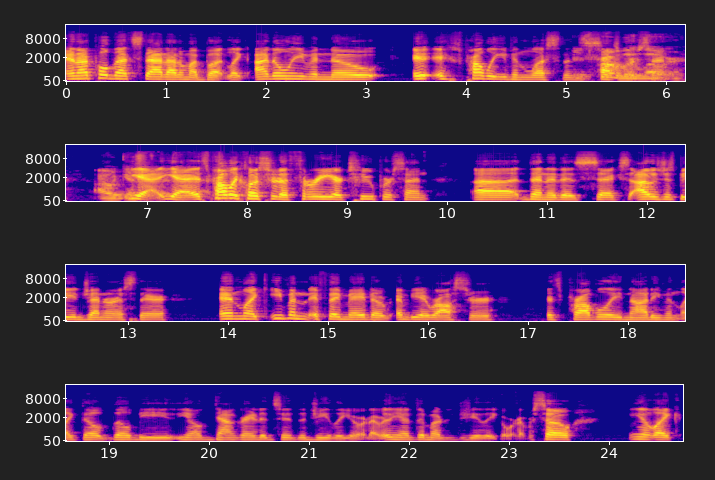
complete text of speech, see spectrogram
and I pulled that stat out of my butt. Like I don't even know. It, it's probably even less than it's 6%. probably lower. I would guess. Yeah, yeah, it's actually. probably closer to three or two percent uh, than it is six. I was just being generous there, and like even if they made a NBA roster, it's probably not even like they'll they'll be you know downgraded to the G League or whatever, you know demoted to G League or whatever. So you know like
